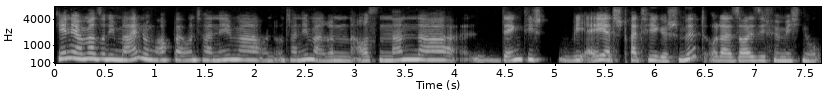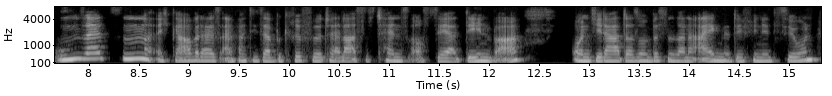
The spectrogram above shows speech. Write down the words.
gehen ja immer so die Meinungen auch bei Unternehmer und Unternehmerinnen auseinander. Denkt die VA jetzt strategisch mit oder soll sie für mich nur umsetzen? Ich glaube, da ist einfach dieser Begriff virtuelle Assistenz auch sehr dehnbar. Und jeder hat da so ein bisschen seine eigene Definition.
